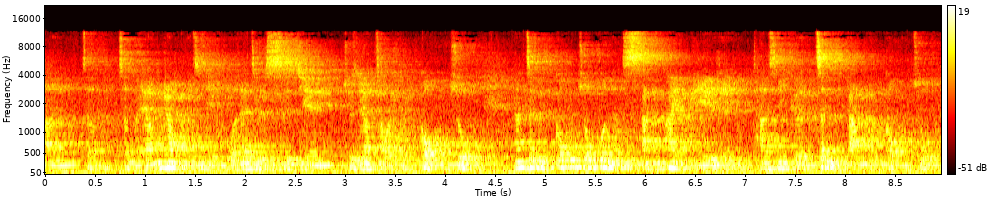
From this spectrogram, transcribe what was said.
啊？怎怎么样让我们自己活在这个世间？就是要找一个工作。那这个工作不能伤害别人，它是一个正当的工作，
